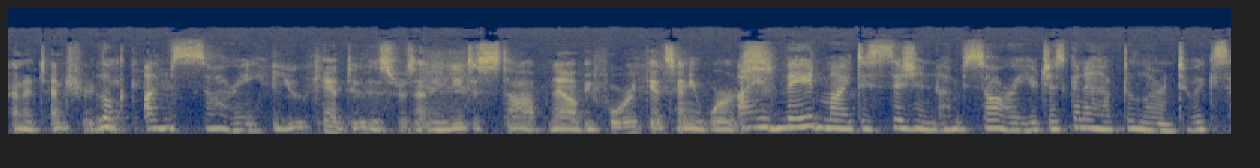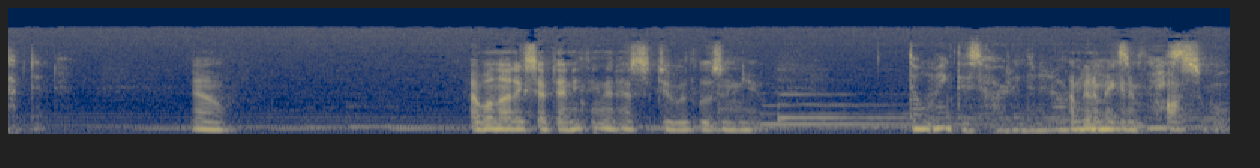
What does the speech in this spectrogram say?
penitentiary. Look, I'm sorry. You can't do this, Rosanna. You need to stop now before it gets any worse. I have made my decision. I'm sorry. You're just gonna have to learn to accept it. No. I will not accept anything that has to do with losing you. Don't make this harder than it already is. I'm going to make it please. impossible.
